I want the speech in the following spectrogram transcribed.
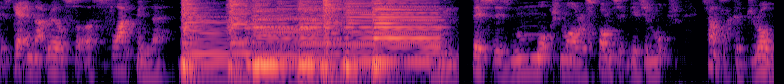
And it's getting that real sort of slap in there. This is much more responsive. It gives you much. Sounds like a drum.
